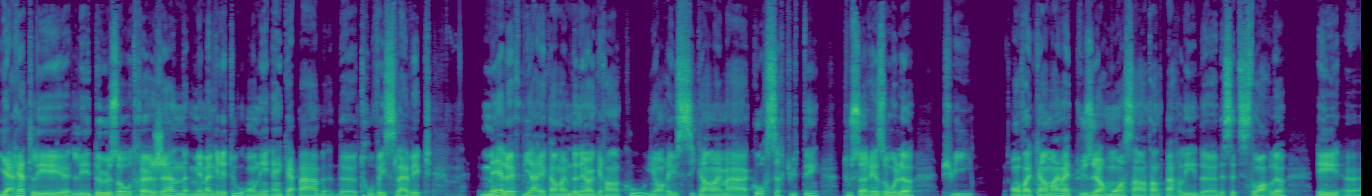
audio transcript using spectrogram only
Il arrête les, les deux autres jeunes, mais malgré tout, on est incapable de trouver Slavic. Mais le FBI a quand même donné un grand coup. Ils ont réussi quand même à court-circuiter tout ce réseau-là. Puis, on va quand même être plusieurs mois sans entendre parler de, cette histoire-là. Et euh,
